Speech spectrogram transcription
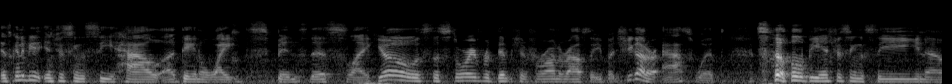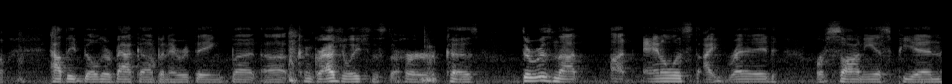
It's gonna be interesting to see how uh, Dana White spins this. Like, yo, it's the story of redemption for Ronda Rousey, but she got her ass whipped. So it'll be interesting to see, you know, how they build her back up and everything. But uh, congratulations to her because there was not an analyst I read or saw on ESPN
